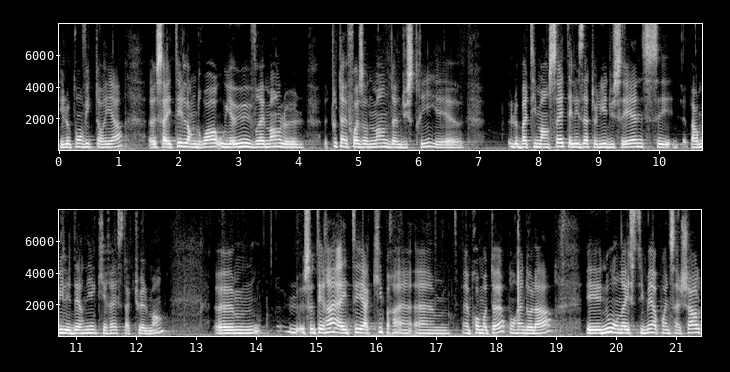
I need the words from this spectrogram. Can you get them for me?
et le pont Victoria, ça a été l'endroit où il y a eu vraiment tout un foisonnement d'industrie. Et le bâtiment 7 et les ateliers du CN, c'est parmi les derniers qui restent actuellement. Euh, ce terrain a été acquis par un, promoteur pour un dollar. Et nous, on a estimé à Pointe-Saint-Charles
